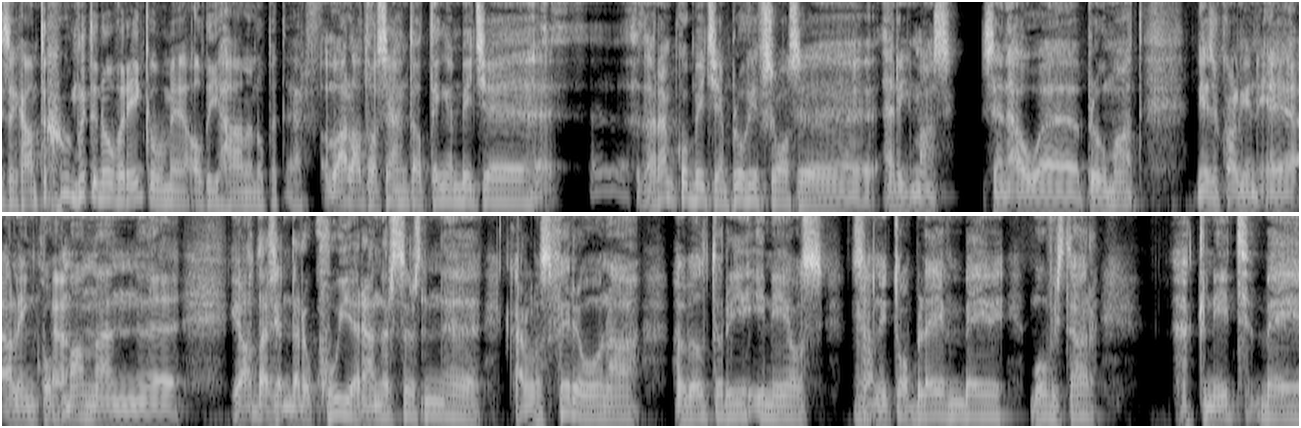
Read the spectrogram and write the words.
ze gaan toch goed moeten overeenkomen met al die hanen op het erf. Wel, laten we zeggen dat ding een beetje... dat Remco een beetje een ploeg heeft zoals Enric Maas. Zijn oude eh, ploegmaat. Die is ook alleen, eh, alleen kopman. En eh, ja, daar zitten daar ook goede renners tussen. Carlos Verona, gewild door Ineos. Zal nu toch blijven bij Movistar. Gekneed bij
